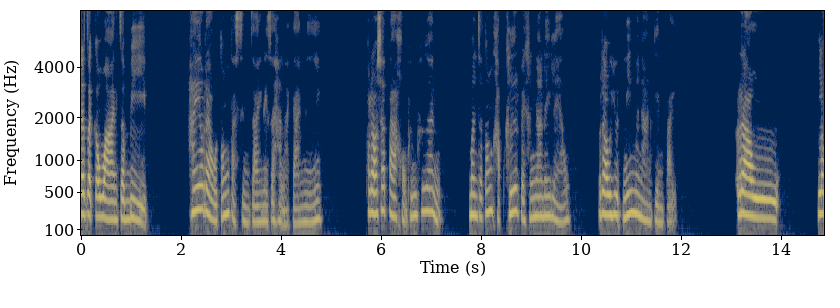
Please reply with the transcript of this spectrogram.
แต่จักรวาลจะบีบ ให้เราต้องตัดสินใจในสถานการณ์นี้ เพราะชะตาของเพื่อนๆ มันจะต้องขับเคลื่อนไปข้างหน้าได้แล้ว เราหยุดนิ่งมานานเกินไป เราเรา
